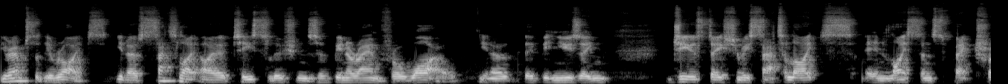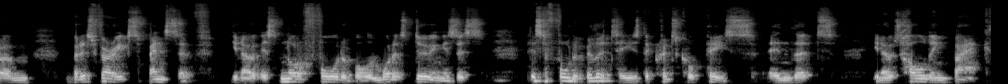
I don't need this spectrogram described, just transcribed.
You're absolutely right. You know, satellite IoT solutions have been around for a while. You know, they've been using geostationary satellites in licensed spectrum, but it's very expensive you know it's not affordable and what it's doing is it's affordability is the critical piece in that you know, it's holding back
